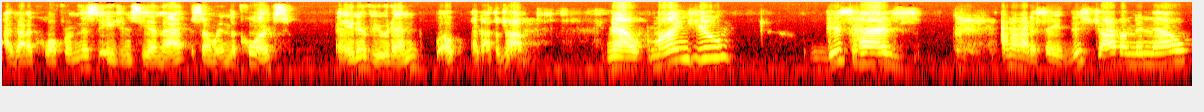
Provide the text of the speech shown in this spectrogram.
I got a call from this agency I'm at, somewhere in the courts. I interviewed, and, well, I got the job. Now, mind you, this has, I don't know how to say it, this job I'm in now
